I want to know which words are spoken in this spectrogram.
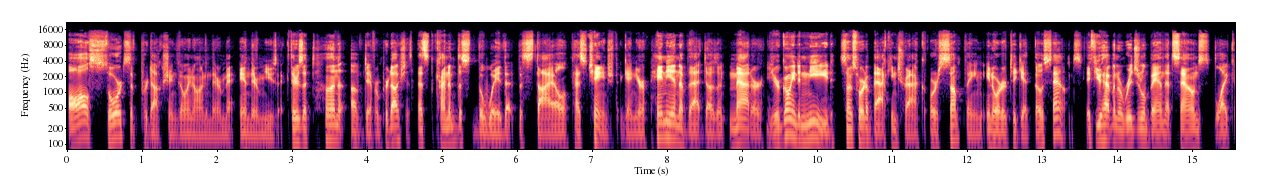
all sorts of production going on in their in their music. There's a ton of different productions. That's kind of the, the way that the style has changed. Again, your opinion of that doesn't matter. You're going to need some sort of backing track or something in order to get those sounds. If you have an original band that sounds like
